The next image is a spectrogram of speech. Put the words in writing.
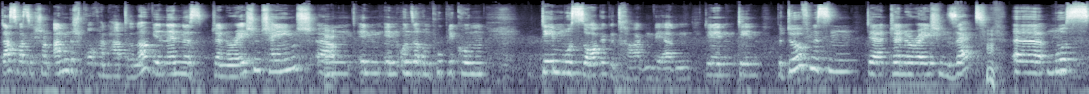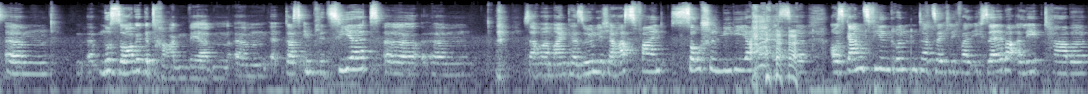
das, was ich schon angesprochen hatte, ne, wir nennen es Generation Change ähm, ja. in, in unserem Publikum, dem muss Sorge getragen werden. Den, den Bedürfnissen der Generation Z hm. äh, muss, ähm, muss Sorge getragen werden. Ähm, das impliziert, äh, ähm, sag mal, mein persönlicher Hassfeind, Social Media, ist, äh, aus ganz vielen Gründen tatsächlich, weil ich selber erlebt habe,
